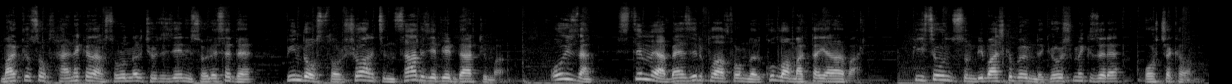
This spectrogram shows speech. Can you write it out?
Microsoft her ne kadar sorunları çözeceğini söylese de Windows Store şu an için sadece bir dert yumağı. O yüzden Steam veya benzeri platformları kullanmakta yarar var. PC oyuncusunun bir başka bölümde görüşmek üzere, hoşçakalın.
